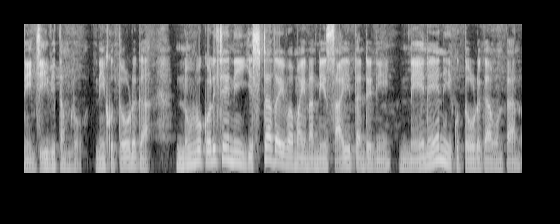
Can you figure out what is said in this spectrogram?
నీ జీవితంలో నీకు తోడుగా నువ్వు కొలిచే నీ ఇష్టదైవమైన నీ సాయి తండ్రిని నేనే నీకు తోడుగా ఉంటాను.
